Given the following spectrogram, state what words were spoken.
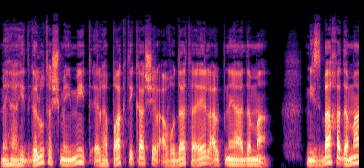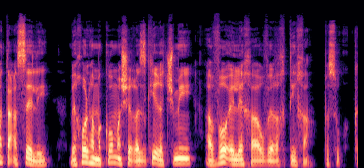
מההתגלות השמימית אל הפרקטיקה של עבודת האל על פני האדמה. מזבח אדמה תעשה לי, בכל המקום אשר אזכיר את שמי, אבוא אליך וברכתיך. פסוק כ.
